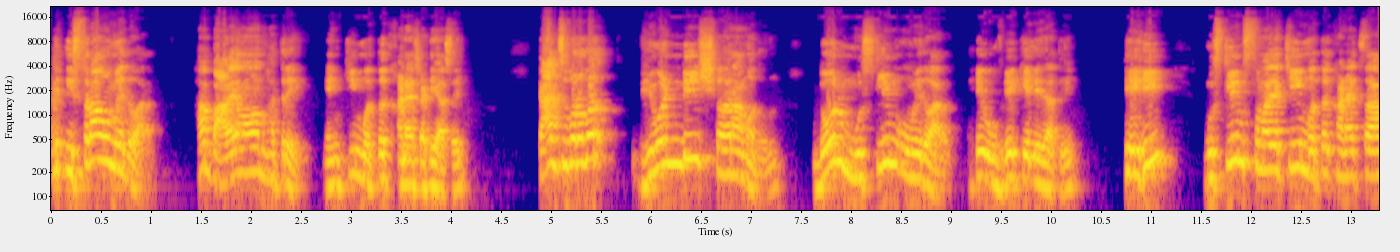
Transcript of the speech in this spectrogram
आणि तिसरा उमेदवार हा बाळ्यामामा म्हात्रे यांची मतं खाण्यासाठी असेल. त्याचबरोबर भिवंडी शहरामधून दोन मुस्लिम उमेदवार हे उभे केले जातील तेही मुस्लिम समाजाची मतं खाण्याचा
